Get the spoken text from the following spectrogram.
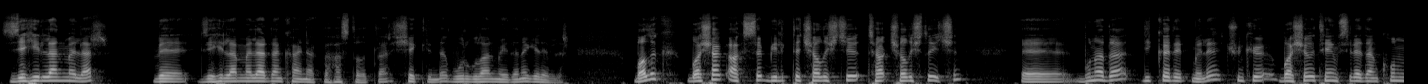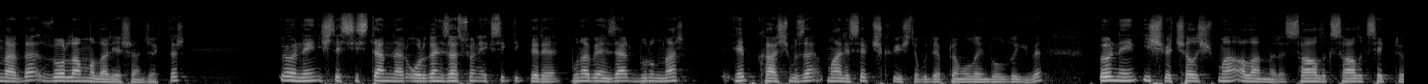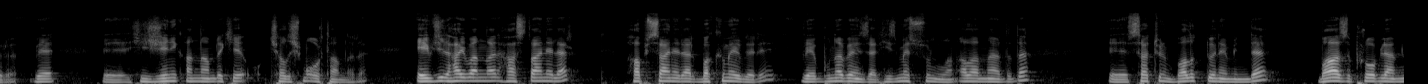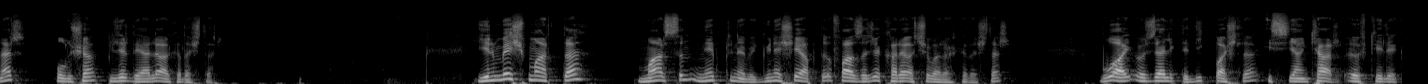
Zehirlenmeler ve zehirlenmelerden kaynaklı hastalıklar şeklinde vurgular meydana gelebilir. Balık Başak Aksı birlikte çalıştığı, çalıştığı için e, buna da dikkat etmeli. Çünkü Başak'ı temsil eden konularda zorlanmalar yaşanacaktır. Örneğin işte sistemler, organizasyon eksiklikleri, buna benzer durumlar hep karşımıza maalesef çıkıyor işte bu deprem olayında olduğu gibi. Örneğin iş ve çalışma alanları, sağlık, sağlık sektörü ve e, hijyenik anlamdaki çalışma ortamları, evcil hayvanlar, hastaneler, hapishaneler, bakım evleri ve buna benzer hizmet sunulan alanlarda da e, Satürn balık döneminde bazı problemler oluşabilir değerli arkadaşlar. 25 Mart'ta Mars'ın Neptün'e ve Güneş'e yaptığı fazlaca kare açı var arkadaşlar. Bu ay özellikle dik başlı, isyankar, öfkeli,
